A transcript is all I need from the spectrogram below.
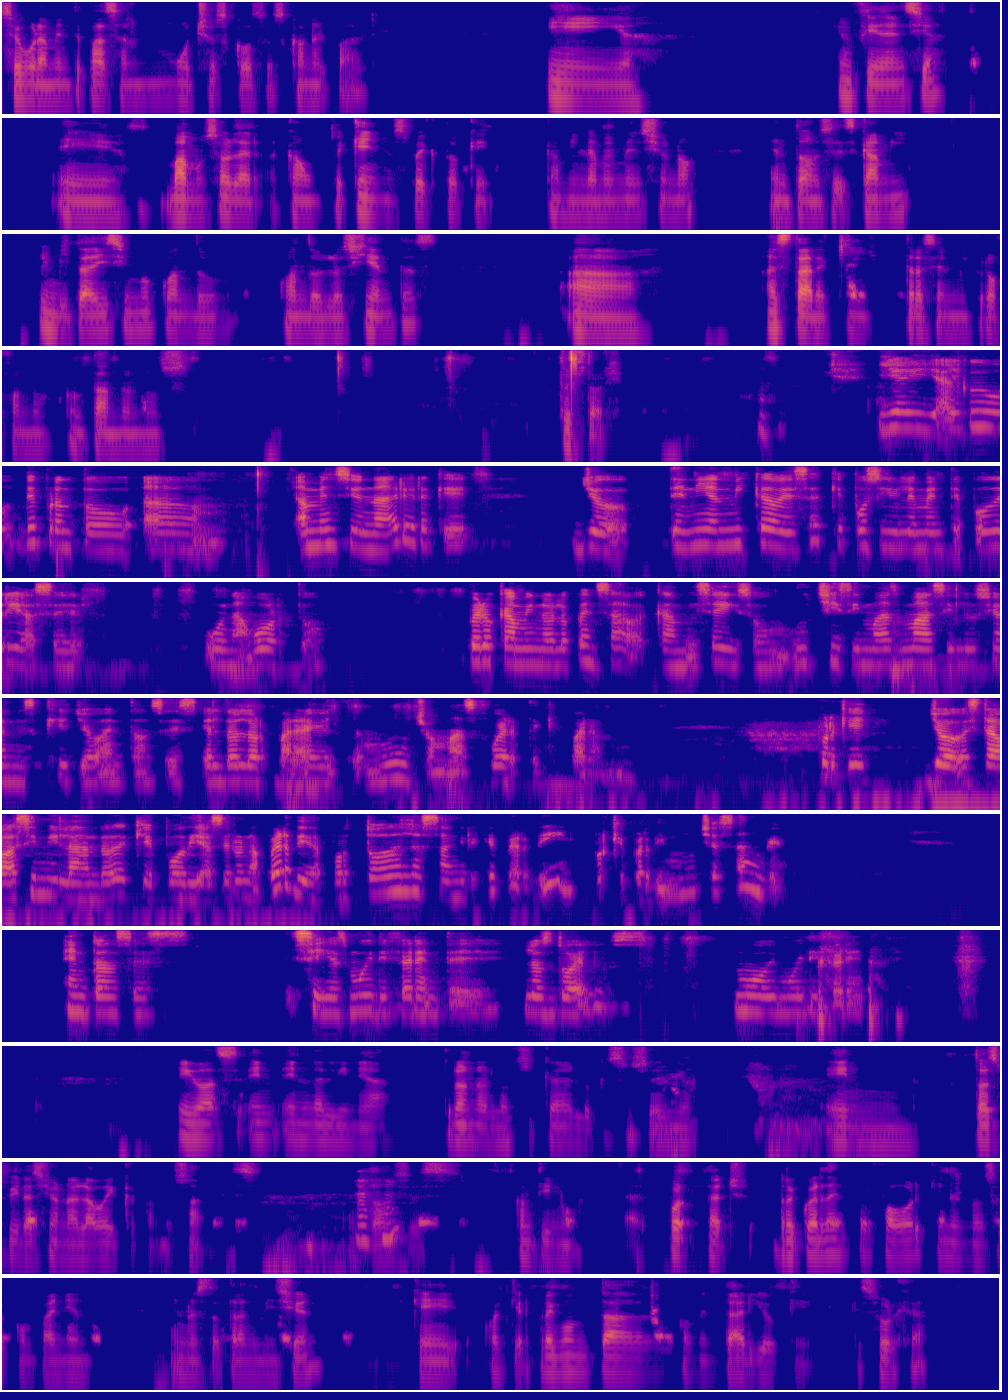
seguramente pasan muchas cosas con el padre. Y en fidencia, eh, vamos a hablar acá un pequeño aspecto que Camila me mencionó. Entonces, Cami, invitadísimo cuando, cuando lo sientas a estar aquí tras el micrófono contándonos tu historia. Y hay algo de pronto a mencionar, era que yo tenía en mi cabeza que posiblemente podría ser un aborto, pero Cami no lo pensaba, Cami se hizo muchísimas más ilusiones que yo, entonces el dolor para él fue mucho más fuerte que para mí, porque yo estaba asimilando de que podía ser una pérdida por toda la sangre que perdí, porque perdí mucha sangre. Entonces, sí, es muy diferente los duelos, muy, muy diferente. Ibas en, en la línea cronológica de lo que sucedió en tu aspiración a la beca con los Andes. Entonces, continúa recuerden, por favor, quienes nos acompañan en nuestra transmisión, que cualquier pregunta, comentario que, surja,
